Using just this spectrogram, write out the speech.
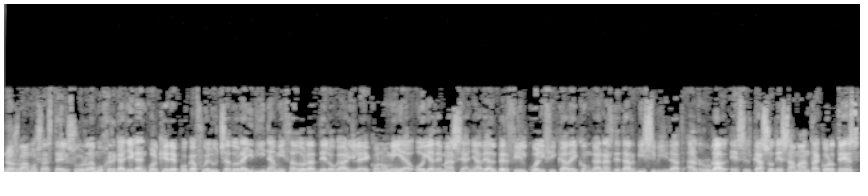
Nos vamos hasta el sur. La mujer gallega en cualquier época fue luchadora y dinamizadora del hogar y la economía. Hoy además se añade al perfil cualificada y con ganas de dar visibilidad al rural. Es el caso de Samantha Cortés.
